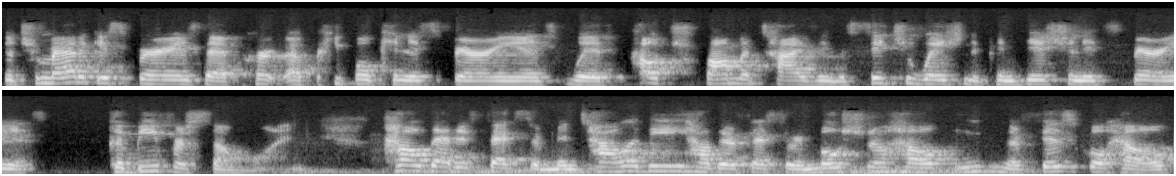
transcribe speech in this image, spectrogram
The traumatic experience that per, uh, people can experience with how traumatizing the situation, the condition, experience could be for someone, how that affects their mentality, how that affects their emotional health, even their physical health.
